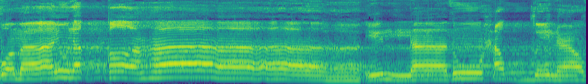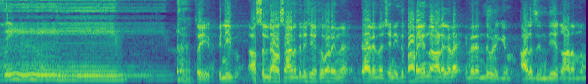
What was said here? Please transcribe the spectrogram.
وما يلقاها إلا ذو حظ عظيم തൊയ്യ്. പിന്നെ ഈ അസലിന്റെ അവസാനത്തിൽ ഷേഖ് പറയുന്ന കാര്യം എന്ന് വെച്ചാൽ ഇത് പറയുന്ന ആളുകളെ ഇവരെന്ത് വിളിക്കും? ആൾ സിന്ധിയക്കാണെന്നും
